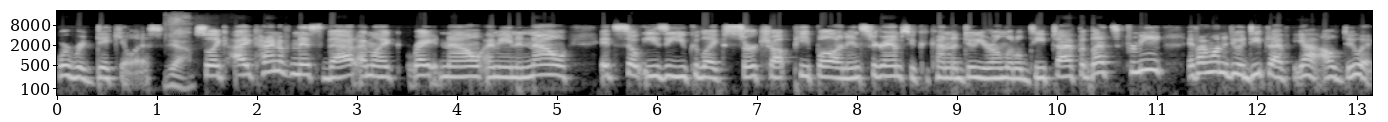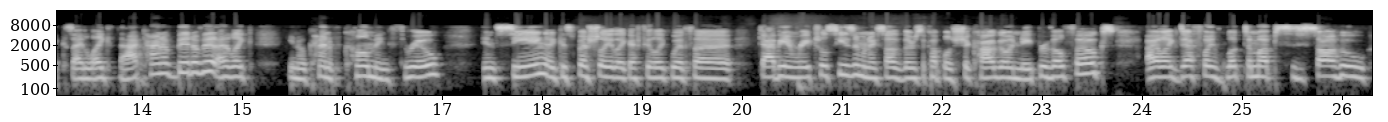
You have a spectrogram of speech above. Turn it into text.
were ridiculous. Yeah. So like I kind of miss that. I'm like right now, I mean, and now it's so easy you could like search up people on Instagram so you could kind of do your own little deep dive. But that's for me, if I want to do a deep dive, yeah, I'll do it cuz I like that kind of bit of it. I like, you know, kind of combing through and seeing like especially like I feel like with uh Gabby and Rachel season when I saw that there's a couple of Chicago and Naperville folks, I like definitely looked them up, saw who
